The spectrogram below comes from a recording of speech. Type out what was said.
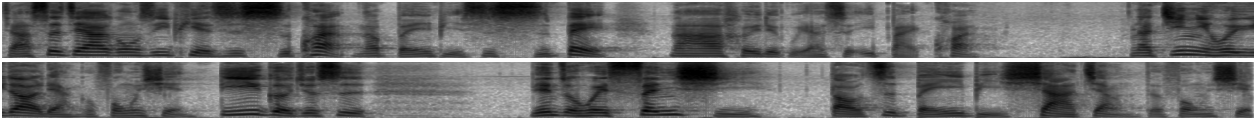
假设这家公司 EPS 是十块，那本一比是十倍，那它合理的股价是一百块。那今年会遇到两个风险，第一个就是联总会升息导致本一比下降的风险。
